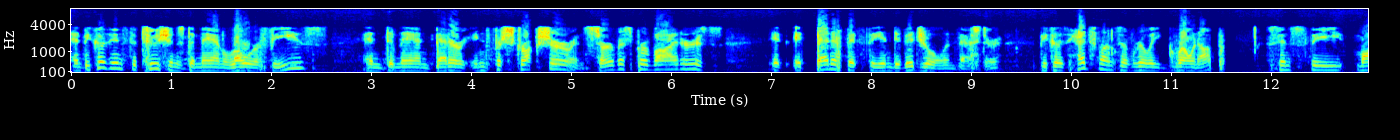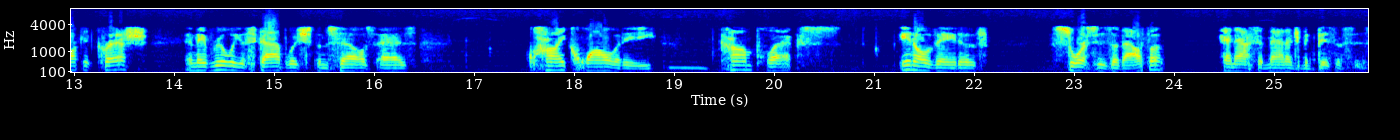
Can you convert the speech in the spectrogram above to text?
And because institutions demand lower fees, and demand better infrastructure and service providers, it, it benefits the individual investor because hedge funds have really grown up since the market crash and they've really established themselves as high quality, complex, innovative sources of alpha and asset management businesses.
